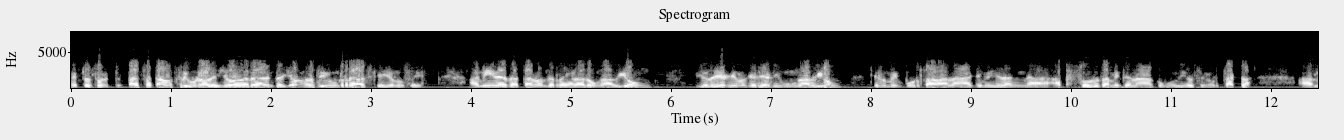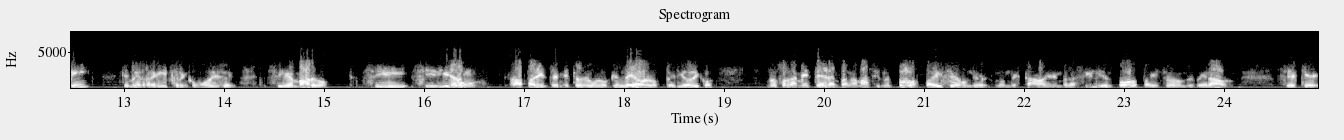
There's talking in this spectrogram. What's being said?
entonces, para eso están los tribunales. Yo realmente, yo no recibí un real que yo no sé. A mí me trataron de regalar un avión, yo le dije que yo no quería ningún avión, que no me importaba nada, que me dieran nada, absolutamente nada, como dijo el señor Tacla a mí que me registren, como dicen. Sin embargo, si, si dieron, aparentemente, según lo que leo en los periódicos, no solamente era en Panamá, sino en todos los países donde, donde estaban, en Brasil y en todos los países donde operaban. Si es que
